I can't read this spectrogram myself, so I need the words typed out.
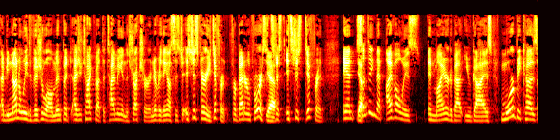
I mean, not only the visual element, but as you talked about, the timing and the structure and everything else, it's just, it's just very different for better and for worse. It's yeah. just it's just different, and yep. something that I've always admired about you guys more because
